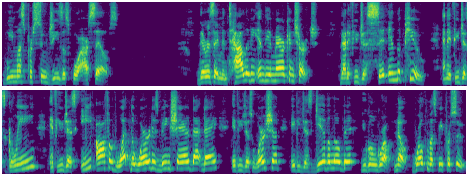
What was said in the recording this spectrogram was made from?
we must pursue Jesus for ourselves. There is a mentality in the American church that if you just sit in the pew and if you just glean, if you just eat off of what the word is being shared that day, if you just worship, if you just give a little bit, you're going to grow. No, growth must be pursued.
